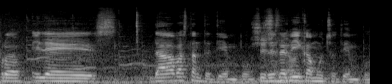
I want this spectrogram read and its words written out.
pro- y les da bastante tiempo. Sí, les señor. dedica mucho tiempo.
